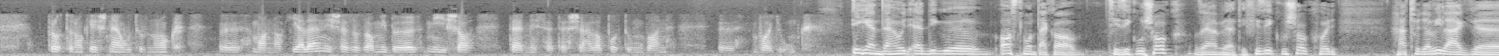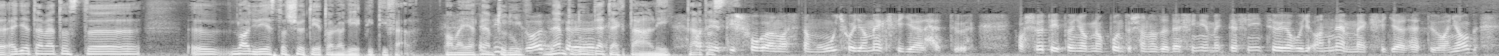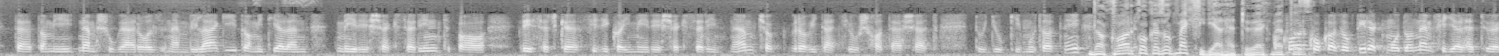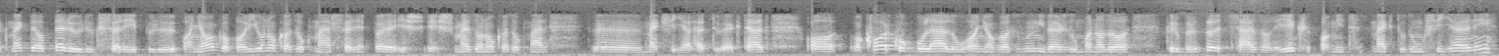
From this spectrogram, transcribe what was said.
protonok és neutronok ö, vannak jelen, és ez az, amiből mi is a természetes állapotunkban ö, vagyunk. Igen, de hogy eddig ö, azt mondták a fizikusok, az elméleti fizikusok, hogy hát, hogy a világ egyetemet azt ö, ö, nagy részt a sötét anyag építi fel amelyet nem tudunk, igaz. nem tudunk detektálni. Tehát Azért azt... is fogalmaztam úgy, hogy a megfigyelhető. A sötét anyagnak pontosan az a definíciója, hogy a nem megfigyelhető anyag, tehát ami nem sugároz, nem világít, amit jelen mérések szerint, a részecske fizikai mérések szerint nem, csak gravitációs hatását tudjuk kimutatni. De a kvarkok azok megfigyelhetőek? Mert a kvarkok az... azok direkt módon nem figyelhetőek meg, de a belőlük felépülő anyag, a barionok azok már fel, és, és mezonok azok már megfigyelhetőek. Tehát a, a kvarkokból álló anyag az univerzumban az a kb. 5% amit meg tudunk figyelni,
